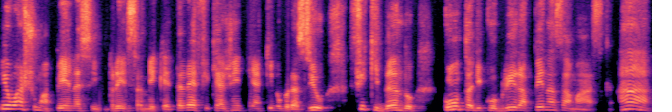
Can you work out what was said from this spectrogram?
Eu acho uma pena essa imprensa mequetrefe que a gente tem aqui no Brasil fique dando conta de cobrir apenas a máscara. Ah,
